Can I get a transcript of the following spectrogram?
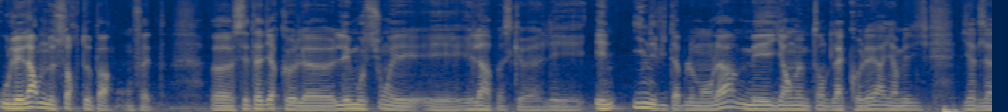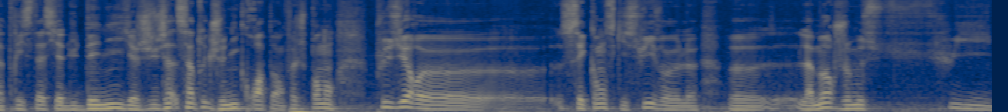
où les larmes ne sortent pas en fait. Euh, C'est-à-dire que l'émotion est, là parce qu'elle est in- inévitablement là, mais il y a en même temps de la colère, il y a, de la tristesse, il y a du déni. C'est un truc que je n'y crois pas. En fait, je- pendant plusieurs euh, séquences qui suivent euh, la mort, je me suis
